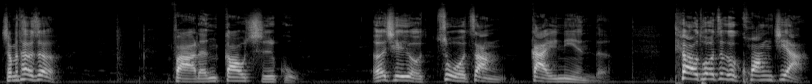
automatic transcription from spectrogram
什么特色？法人高持股，而且有做账概念的，跳脱这个框架。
